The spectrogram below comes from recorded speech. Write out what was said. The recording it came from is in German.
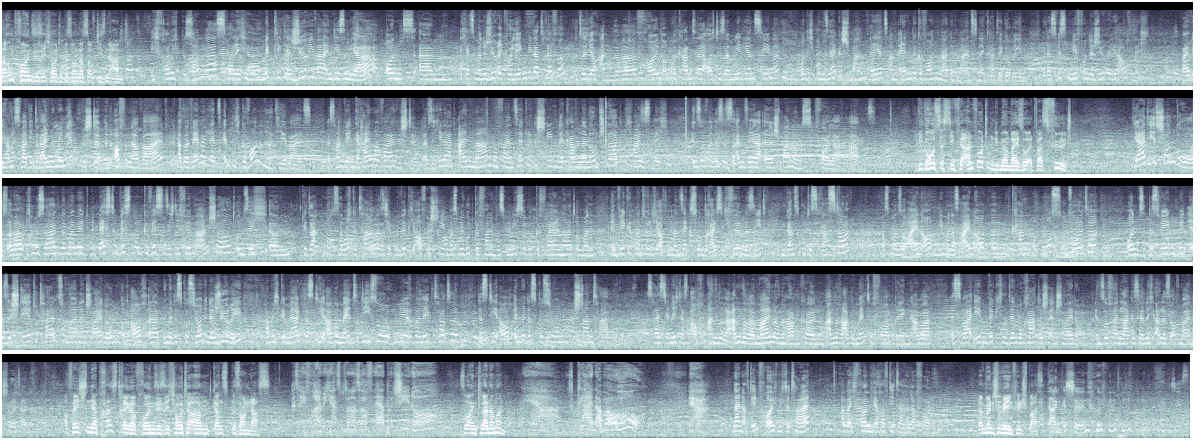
Warum freuen Sie sich heute besonders auf diesen Abend? Ich freue mich besonders, weil ich ja Mitglied der Jury war in diesem Jahr und ähm, ich jetzt meine Jurykollegen wieder treffe, natürlich auch andere Freunde und Bekannte aus dieser Medienszene. Und ich bin sehr gespannt, wer jetzt am Ende gewonnen hat in den einzelnen Kategorien. Weil das wissen wir von der Jury ja auch nicht. Weil wir haben zwar die drei Nominierten bestimmt in offener Wahl, aber wer dann letztendlich gewonnen hat jeweils, das haben wir in geheimer Wahl bestimmt. Also jeder hat einen Namen auf einen Zettel geschrieben, der kam in einen Umschlag, ich weiß es nicht. Insofern ist es ein sehr äh, spannungsvoller Abend. Wie groß ist die Verantwortung, die man bei so etwas fühlt? Ja, die ist schon groß, aber ich muss sagen, wenn man mit, mit bestem Wissen und Gewissen sich die Filme anschaut und sich ähm, Gedanken macht, das habe ich getan. Also ich habe mir wirklich aufgeschrieben, was mir gut gefallen hat, was mir nicht so gut gefallen hat. Und man entwickelt natürlich auch, wenn man 36 Filme sieht, ein ganz gutes Raster, was man so einordnet, wie man das einordnen kann und muss und sollte. Und deswegen bin also ich stehe total zu meinen Entscheidungen. Und auch äh, in der Diskussion in der Jury habe ich gemerkt, dass die Argumente, die ich so mir überlegt hatte, dass die auch in der Diskussion Bestand haben. Das heißt ja nicht, dass auch andere andere Meinungen haben können und andere Argumente vorbringen, aber es war eben wirklich eine demokratische Entscheidung. Insofern lag es ja nicht alles auf meinen Schultern. Auf welchen der Preisträger freuen Sie sich heute Abend ganz besonders? Also ich freue mich ganz besonders auf Al Pacino. So ein kleiner Mann. Ja, ist klein, aber oho. Ja, nein, auf den freue ich mich total, aber ich freue mich auch auf Dieter Hallervorden. Dann wünschen wir Ihnen viel Spaß. Dankeschön.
